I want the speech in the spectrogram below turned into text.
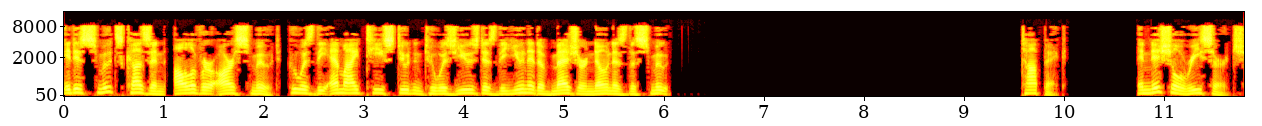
It is Smoot's cousin, Oliver R. Smoot, who was the MIT student who was used as the unit of measure known as the Smoot. Initial research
